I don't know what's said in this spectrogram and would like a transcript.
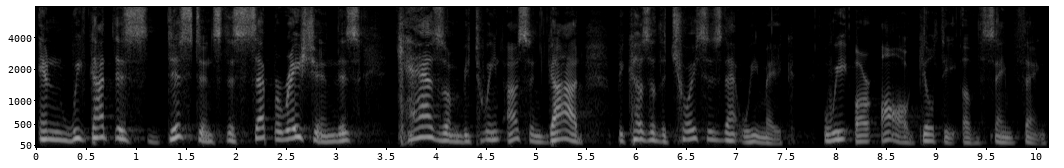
And we've got this distance, this separation, this chasm between us and God because of the choices that we make. We are all guilty of the same thing.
